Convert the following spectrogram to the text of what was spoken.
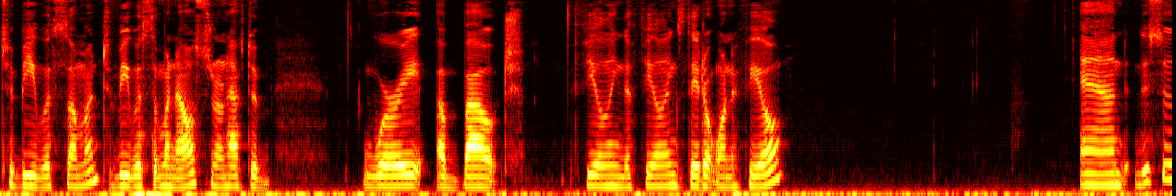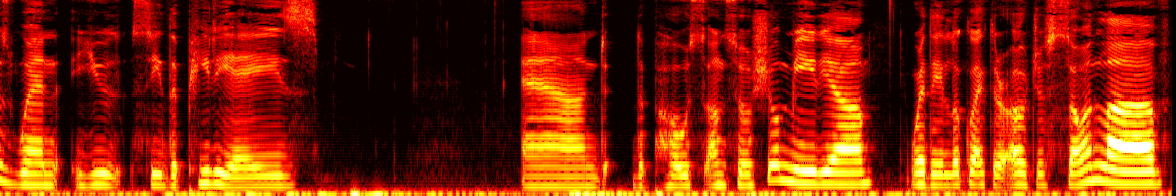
to be with someone, to be with someone else. You don't have to worry about feeling the feelings they don't want to feel. And this is when you see the PDAs and the posts on social media where they look like they're oh just so in love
